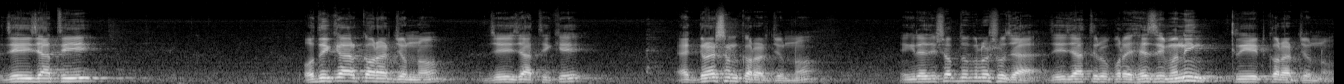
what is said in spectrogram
যেই জাতি অধিকার করার জন্য, যেই জাতিকে অ্যাগ্রেশন করার জন্য, ইংরেজি শব্দগুলো সোজা, যেই জাতির উপরে হেজিমনিং ক্রিয়েট করার জন্য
